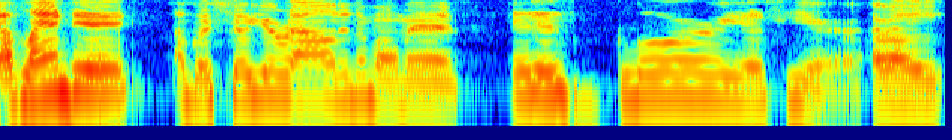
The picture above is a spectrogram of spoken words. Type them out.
I've landed. I'm going to show you around in a moment. It is glorious here. All right.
